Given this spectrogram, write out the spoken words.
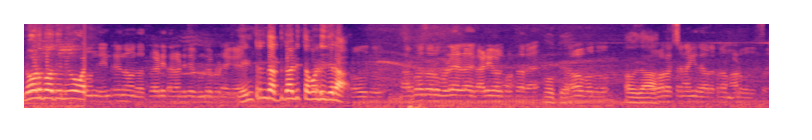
ನೋಡ್ಬೋದು ನೀವು. ಒಂದು ಎಂಟರಿಂದ ಒಂದು ಹತ್ತು ಗಾಡಿ ತಗೊಂಡಿದ್ದೀವಿ ಗುಂಡ್ಲುಪೇಟೆಗೆ. ಎಂಟರಿಂದ ಹತ್ತು ಗಾಡಿ ತಗೊಂಡಿದ್ದೀರಾ? ಹೌದು. ಅರ್ಬಸ್ ಅವರು ಒಳ್ಳೆ ಒಳ್ಳೆ ಗಾಡಿಗಳು ಕೊಡ್ತಾರೆ. ಓಕೆ. ತಗೋಬೋದು. ಹೌದಾ? ಅವಾಗ ಚೆನ್ನಾಗಿದೆ ಅವ್ರ ಹತ್ರ ಮಾಡ್ಬೋದು ಸರ್.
